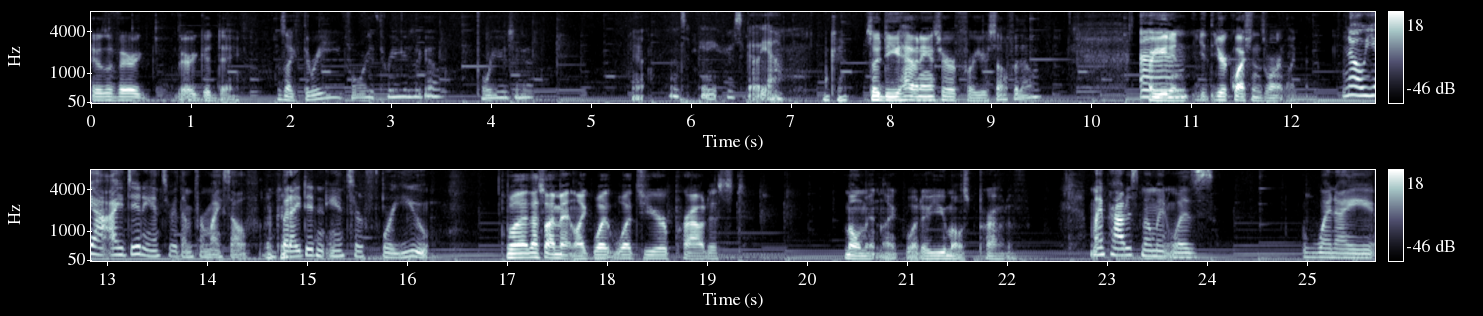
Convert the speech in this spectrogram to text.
it was a very, very good day. It was like three, four, three years ago, four years ago. Yeah. That's a few years ago, yeah. Okay. So, do you have an answer for yourself for that one? or you didn't? Um, your questions weren't like that. No, yeah, I did answer them for myself, Okay. but I didn't answer for you. Well, that's what I meant. Like, what what's your proudest moment? Like, what are you most proud of? My proudest moment was when I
